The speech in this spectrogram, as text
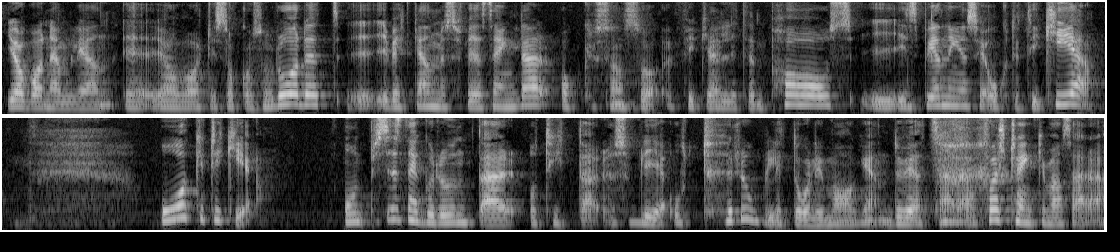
Jag var nämligen, eh, jag har varit i Stockholmsområdet i, i veckan med Sofias Änglar och sen så fick jag en liten paus i inspelningen så jag åkte till Ikea. Åker till Ikea. Och precis när jag går runt där och tittar så blir jag otroligt dålig i magen. Du vet så här, först tänker man så här,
